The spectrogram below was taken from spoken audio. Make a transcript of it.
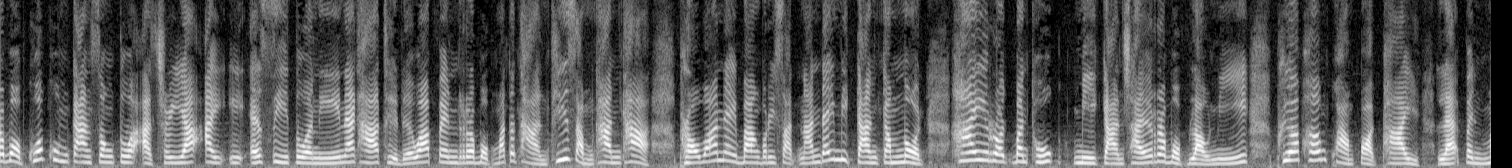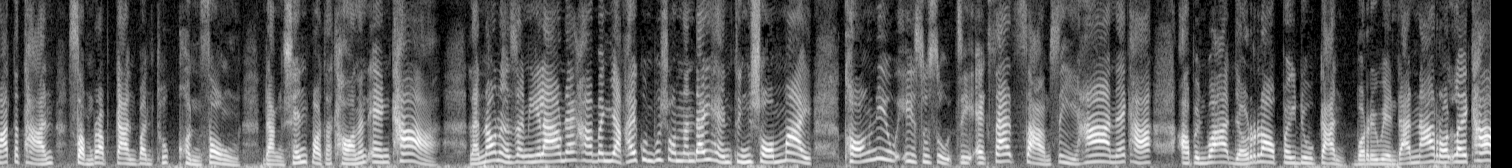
ระบบควบคุมการทรงตัวอัจฉริยะ IESC ตัวนี้นะคะ ถือได้ว่าเป็นระบบมาตรฐานที่สำคัญค่ะ เพราะว่าในบางบริษัทนั้นได้มีการกำหนด ให้รถบรรทุกมีการใช้ระบบเหล่านี้ เพื่อเพิ่มความปลอดภัย และเป็นมาตรฐานสำหรับการบรรทุกขนส่ง ดังเช่น ปตทนั่นเองค่ะ และนอกเหนือจากนี้แล้วนะคะบันอยากให้คุณผู้ชมนั้นได้เห็นถึงโฉมใหม่ของ New Isuzu GXZ 345 นะคะ เอาเป็นว่าเดี๋ยวเราไปดูกันบริเวณด้านหน้ารถเลยค่ะ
